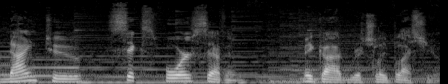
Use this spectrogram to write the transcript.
92647. May God richly bless you.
